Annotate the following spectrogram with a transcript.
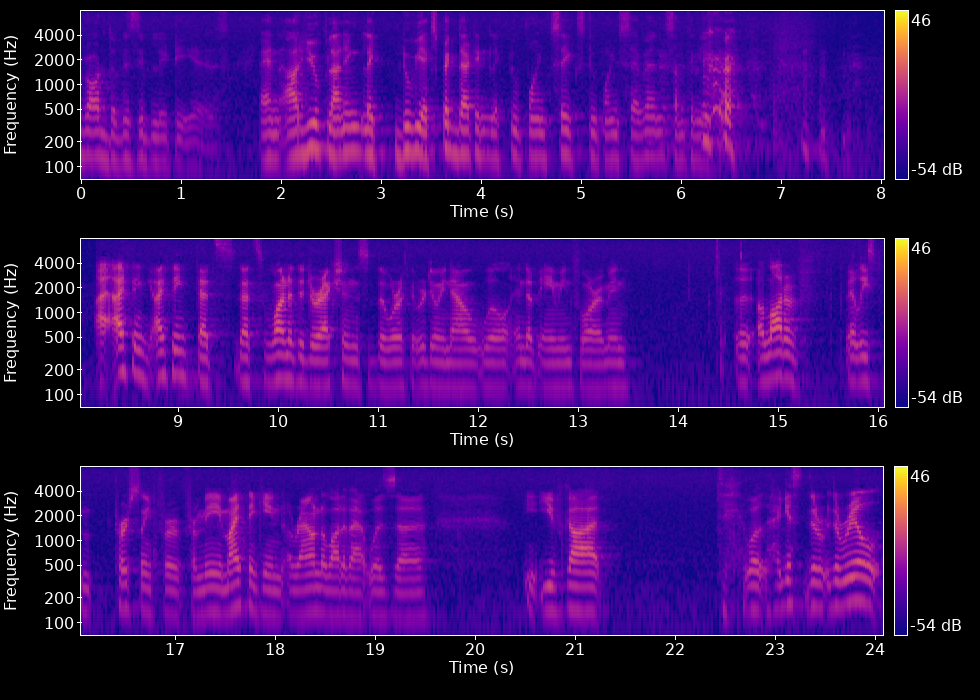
broad the visibility is. And are you planning, like, do we expect that in like 2.6, 2.7, something like that? I, I think I think that's that's one of the directions of the work that we're doing now will end up aiming for. I mean, a, a lot of, at least personally for, for me, my thinking around a lot of that was uh, you've got well i guess the, the real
